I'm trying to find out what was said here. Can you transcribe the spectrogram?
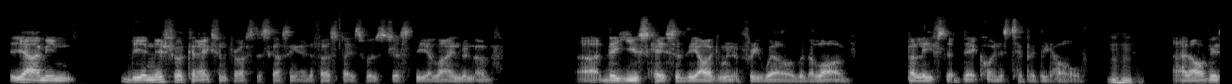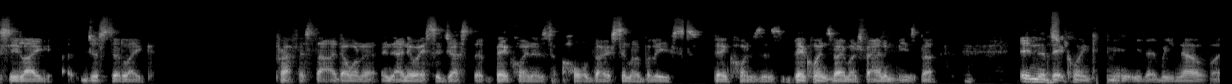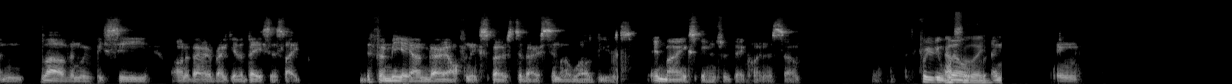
yeah i mean the initial connection for us discussing it in the first place was just the alignment of uh, the use case of the argument of free will with a lot of beliefs that bitcoiners typically hold mm-hmm. and obviously like just to like preface that I don't want to in any way suggest that Bitcoiners hold very similar beliefs. Bitcoiners is Bitcoin's very much for enemies, but in the That's Bitcoin true. community that we know and love and we see on a very regular basis, like for me, I'm very often exposed to very similar worldviews in my experience with Bitcoiners. So free will and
